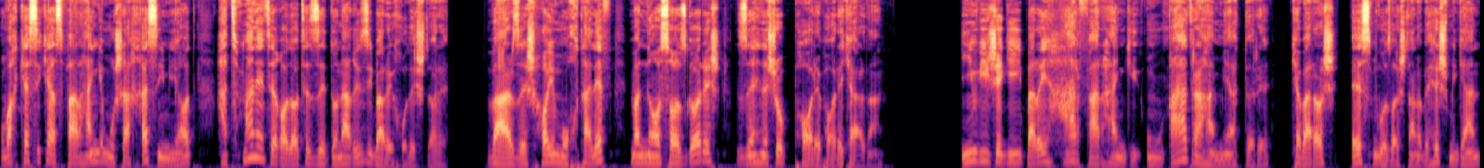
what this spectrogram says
اون وقت کسی که از فرهنگ مشخصی میاد حتما اعتقادات ضد و نقیزی برای خودش داره ورزش های مختلف و ناسازگارش ذهنش رو پاره پاره کردن. این ویژگی برای هر فرهنگی اونقدر اهمیت داره که براش اسم گذاشتن و بهش میگن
